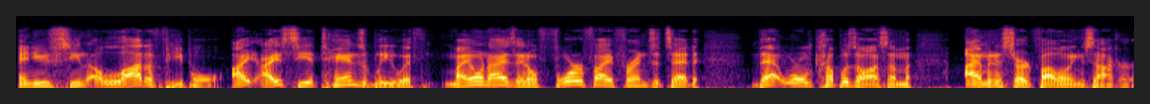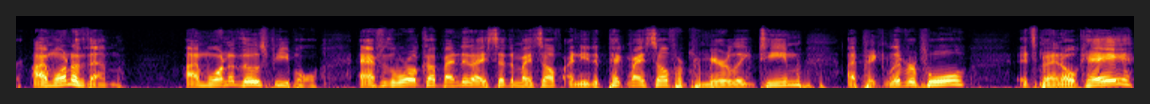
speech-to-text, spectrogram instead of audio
and you've seen a lot of people. I, I see it tangibly with my own eyes. I know four or five friends that said that World Cup was awesome. I'm going to start following soccer. I'm one of them. I'm one of those people. After the World Cup ended, I said to myself, I need to pick myself a Premier League team. I picked Liverpool. It's been okay.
